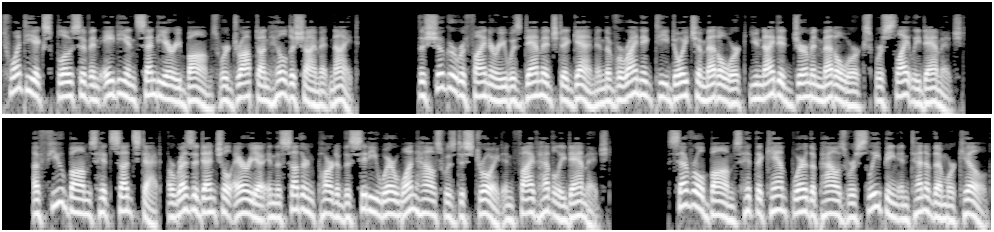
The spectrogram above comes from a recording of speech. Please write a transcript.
Twenty explosive and 80 incendiary bombs were dropped on Hildesheim at night. The sugar refinery was damaged again and the Vereinigte Deutsche Metallwerk United German Metalworks were slightly damaged. A few bombs hit Sudstadt, a residential area in the southern part of the city where one house was destroyed and five heavily damaged. Several bombs hit the camp where the POWs were sleeping and ten of them were killed.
